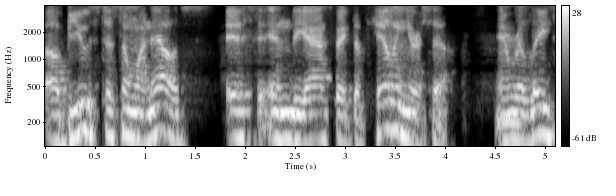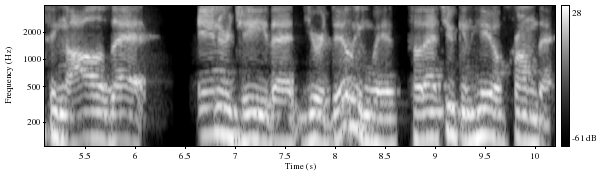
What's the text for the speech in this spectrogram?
abuse to someone else it's in the aspect of healing yourself and mm-hmm. releasing all of that energy that you're dealing with so that you can heal from that.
